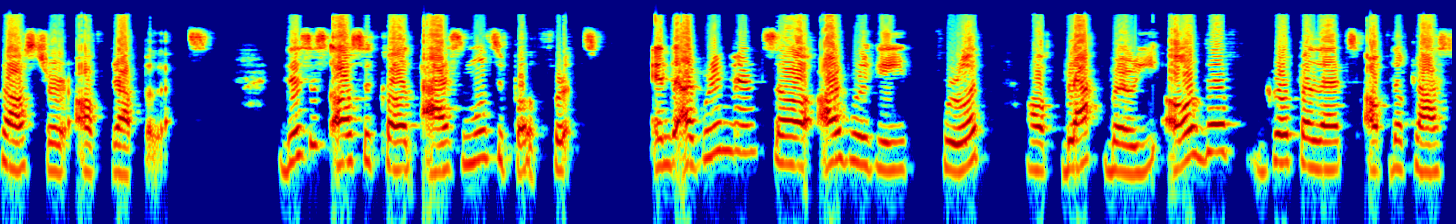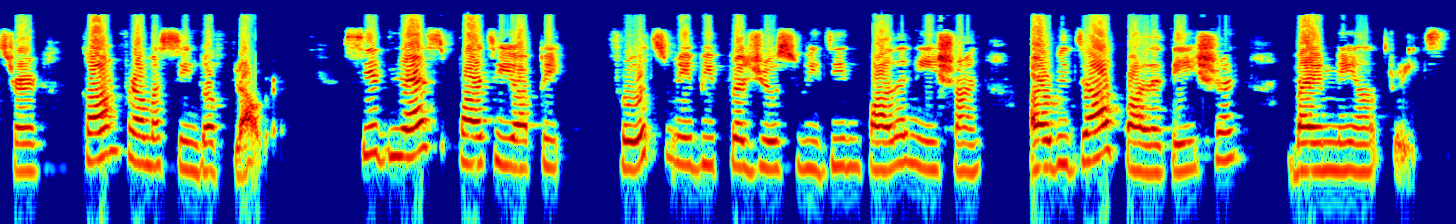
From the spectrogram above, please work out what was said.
cluster of drupelets. This is also called as multiple fruits. In the agreement to aggregate fruit of blackberry, all the drupelets of the cluster come from a single flower. Seedless parthenocarpic fruits may be produced within pollination or without pollination by male trees.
